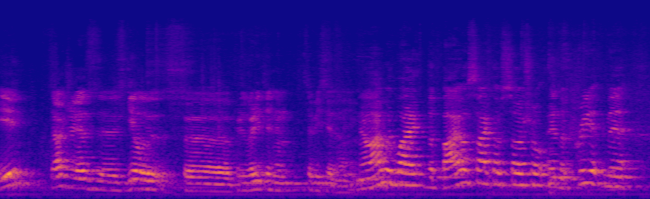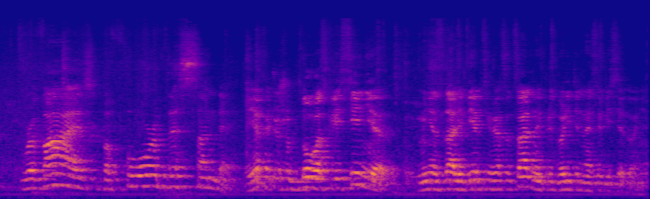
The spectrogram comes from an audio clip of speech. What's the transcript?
И также я сделаю с э, предварительным собеседованием. Now, I would like the biopsychosocial and the pre-admit revised before this Sunday. Я хочу, чтобы до воскресенья мне сдали биопсихосоциальное и предварительное собеседование.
